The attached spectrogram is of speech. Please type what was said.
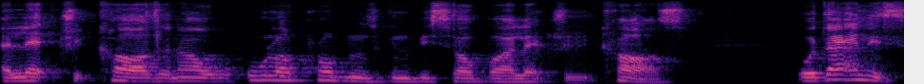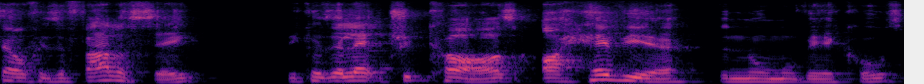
electric cars and oh, all our problems are going to be solved by electric cars. Well, that in itself is a fallacy because electric cars are heavier than normal vehicles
